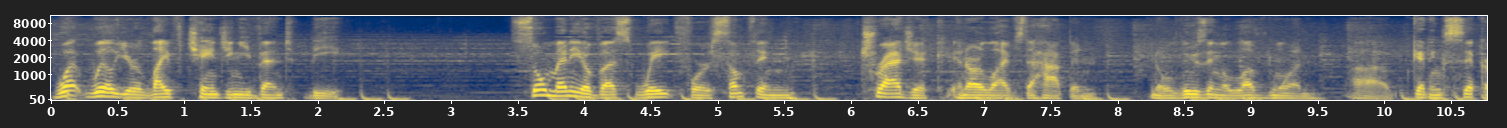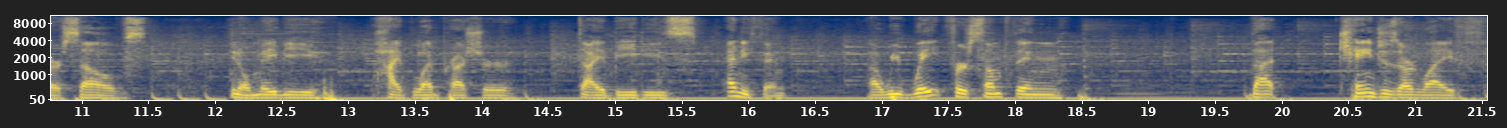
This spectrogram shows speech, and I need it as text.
What will your life changing event be? So many of us wait for something tragic in our lives to happen. You know, losing a loved one, uh, getting sick ourselves, you know, maybe high blood pressure, diabetes, anything. Uh, we wait for something that changes our life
